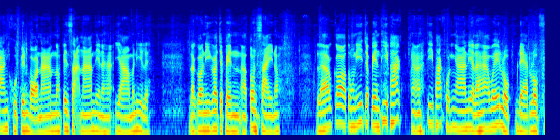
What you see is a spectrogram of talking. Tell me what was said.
การขุดเป็นบ่อน้ำเนาะเป็นสระน้ำเนี่ยนะฮะยาวมานี่เลย แล้วก็นี้ก็จะเป็นอ่าต้นไทรเนาะ แล้วก็ตรงนี้จะเป็นที่พักอ่าที่พักคนงานเนี่ยแหละฮะไว้หลบแดดหลบฝ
